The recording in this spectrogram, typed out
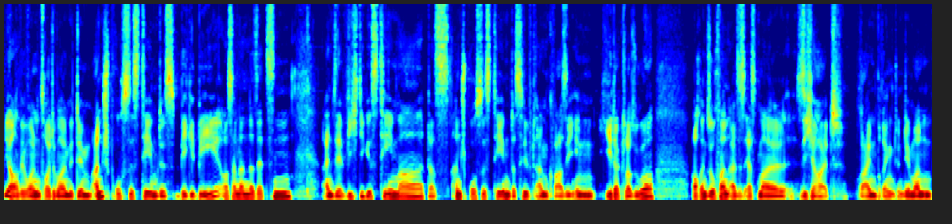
Ja, wir wollen uns heute mal mit dem Anspruchssystem des BGB auseinandersetzen. Ein sehr wichtiges Thema. Das Anspruchssystem, das hilft einem quasi in jeder Klausur, auch insofern, als es erstmal Sicherheit reinbringt, indem man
